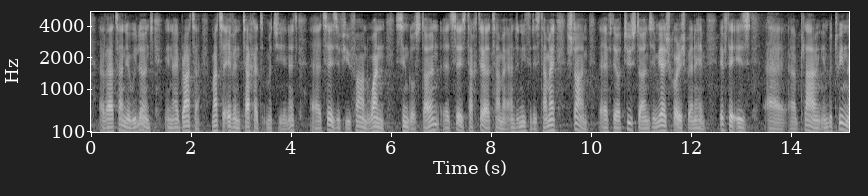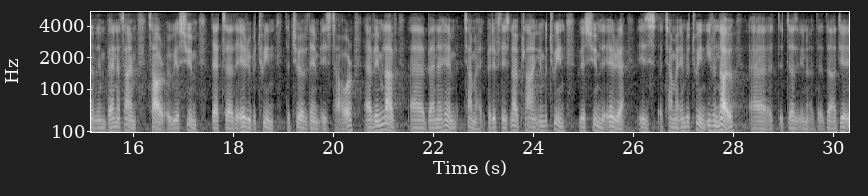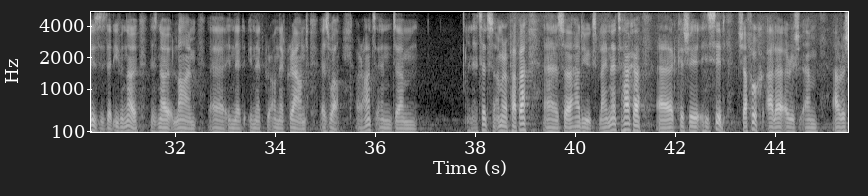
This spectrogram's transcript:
Tanya, we learned in Hebrata, Matza Even Tachat Matchiyanet. It says if you found one single stone, it says Tachtea Tame, underneath it is Tame, Shtaim. If there are two stones, Im Yesh Korish Benahim. If there is uh, uh, ploughing in between them, Benatime Tower, we assume that uh, the area between the two of them is Tahor. Vimlav Vim Lav uh, Benahim Tame. But if there's no ploughing in between, we assume the area is uh, Tame in between, even though uh, it, it, does, you know, the, the, idea is is that even though there's no lime uh, in that in that on that ground as well, all right, and. Um, and that's it. So Papa. Uh, so how do you explain that? Haka kashe hisid shafuch ala um,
